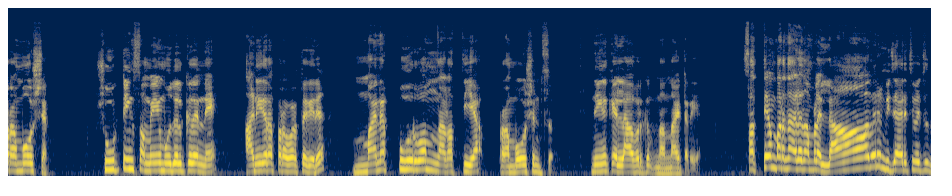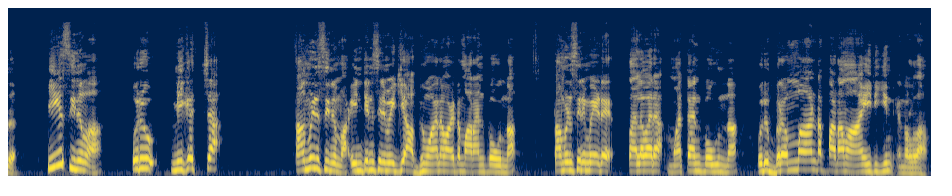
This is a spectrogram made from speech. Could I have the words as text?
പ്രൊമോഷൻ ഷൂട്ടിംഗ് സമയം മുതൽക്ക് തന്നെ അണിയറ പ്രവർത്തകർ മനഃപൂർവം നടത്തിയ പ്രൊമോഷൻസ് നിങ്ങൾക്ക് എല്ലാവർക്കും നന്നായിട്ടറിയാം. സത്യം പറഞ്ഞാൽ നമ്മൾ എല്ലാവരും വിചാരിച്ചു വെച്ചത് ഈ സിനിമ ഒരു മികച്ച തമിഴ് സിനിമ ഇന്ത്യൻ സിനിമയ്ക്ക് അഭിമാനമായിട്ട് മാറാൻ പോകുന്ന തമിഴ് സിനിമയുടെ തലവര മാറ്റാൻ പോകുന്ന ഒരു ബ്രഹ്മാണ്ട പടമായിരിക്കും എന്നുള്ളതാണ്.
